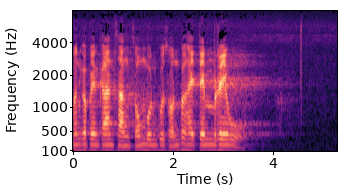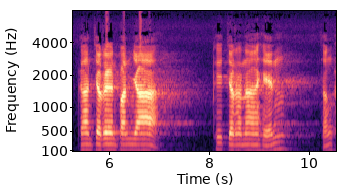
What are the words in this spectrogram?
มันก็เป็นการสั่งสมบุญกุศลเพื่อให้เต็มเร็ว การเจริญปัญญา พิจารณาเห็นสังข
